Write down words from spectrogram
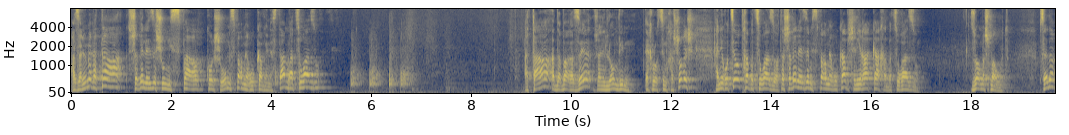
אז אני אומר, אתה שווה לאיזשהו מספר כלשהו, מספר מרוכב מן הסתם, מהצורה הזו. אתה, הדבר הזה, שאני לא מבין איך להוציא לך שורש, אני רוצה אותך בצורה הזו. אתה שווה לאיזה מספר מרוכב שנראה ככה, בצורה הזו. זו המשמעות. בסדר?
